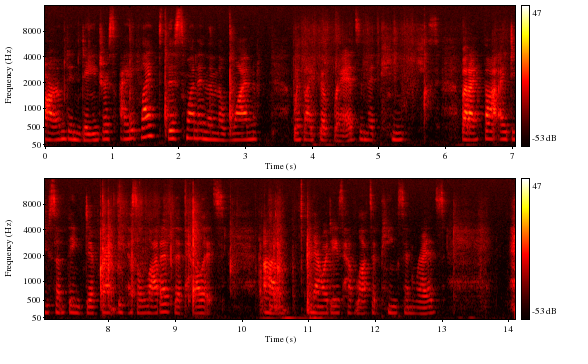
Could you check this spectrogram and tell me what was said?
Armed and Dangerous. I liked this one and then the one with like the reds and the pinks. But I thought I'd do something different because a lot of the palettes um, nowadays have lots of pinks and reds.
